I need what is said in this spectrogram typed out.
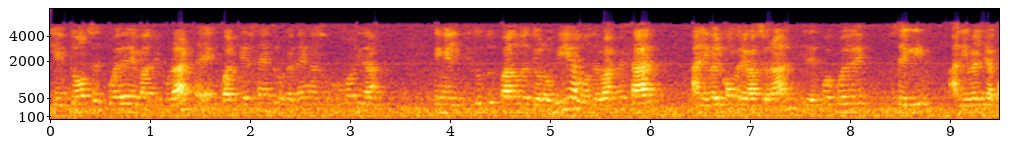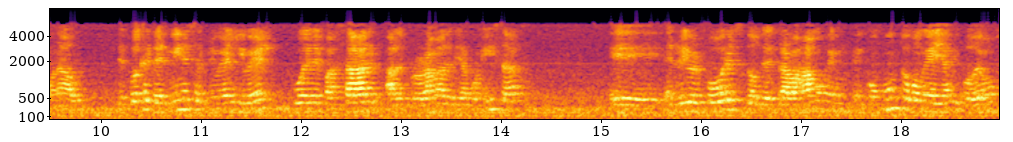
y entonces puede matricularse en cualquier centro que tenga en su comunidad, en el Instituto Hispano de Teología, donde va a empezar a nivel congregacional y después puede seguir a nivel diaconado. Después que termine ese primer nivel, puede pasar al programa de diaconisas eh, en River Forest, donde trabajamos en, conjunto con ellas y podemos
